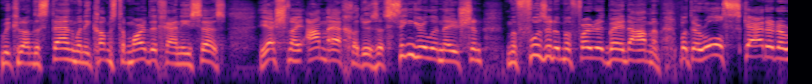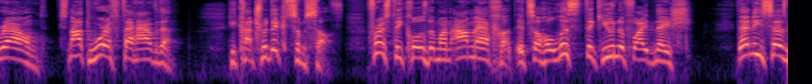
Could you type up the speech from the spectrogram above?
we can understand when he comes to Mordechai and he says, Yeshnai am echad, there's a singular nation, Mefuzuru Mefurid Bain Amim, but they're all scattered around. It's not worth to have them. He contradicts himself. First he calls them an am echad. It's a holistic, unified nation. Then he says,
